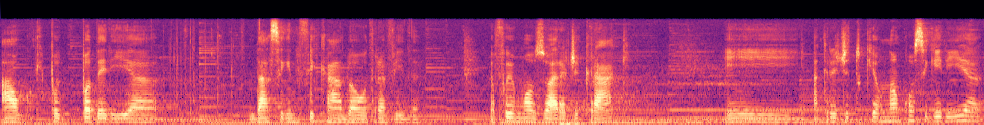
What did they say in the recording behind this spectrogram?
algo que poderia dar significado a outra vida. Eu fui uma usuária de crack e acredito que eu não conseguiria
